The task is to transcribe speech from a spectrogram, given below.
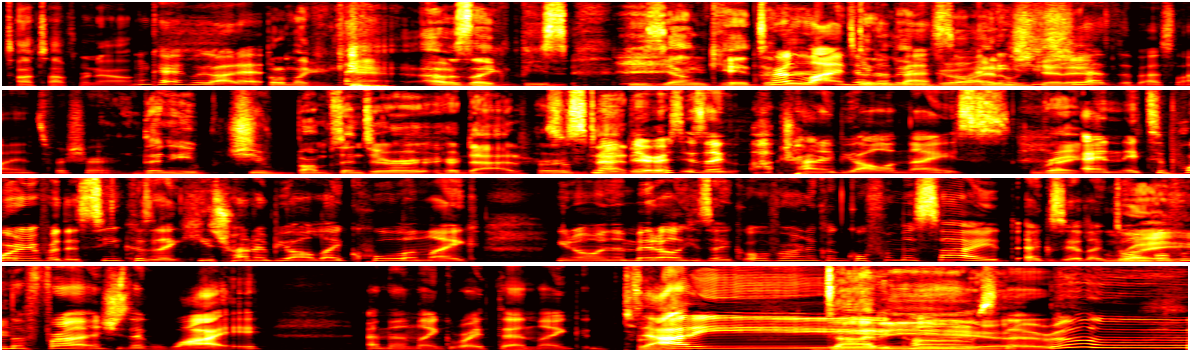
Tata for now. Okay, we got it. But I'm like, I can't. I was like, these these young kids. and Her lines are the best. lingo, So I, I think she, she has the best lines for sure. Then he she bumps into her her dad. Her So. Smithers is like trying to be all nice, Right. and it's important for the scene because like he's trying to be all like cool and like you know in the middle he's like, oh Veronica, go from the side exit, like don't go from the front, and she's like, why? And then like right then like daddy, Daddy. comes through.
